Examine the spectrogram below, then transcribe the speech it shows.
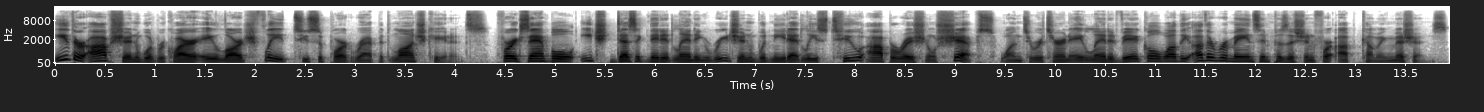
Either option would require a large fleet to support rapid launch cadence. For example, each designated landing region would need at least two operational ships, one to return a landed vehicle while the other remains in position for upcoming missions.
